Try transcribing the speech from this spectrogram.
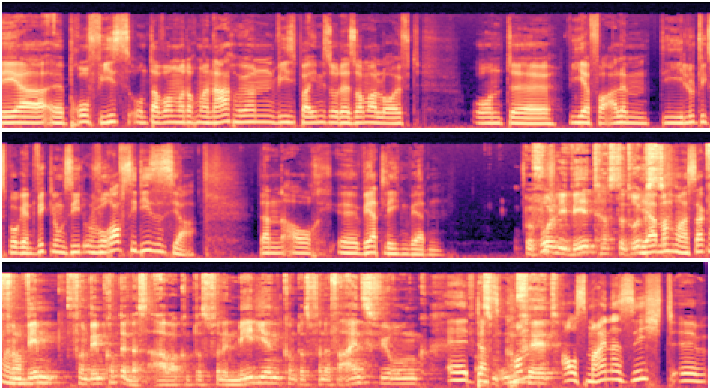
der äh, Profis. Und da wollen wir doch mal nachhören, wie es bei ihm so der Sommer läuft und äh, wie er vor allem die Ludwigsburger Entwicklung sieht und worauf sie dieses Jahr dann auch äh, Wert legen werden. Bevor du die W-Taste drückst, ja, mach mal, sag mal von noch. wem, von wem kommt denn das Aber? Kommt das von den Medien? Kommt das von der Vereinsführung? Äh, das aus dem Umfeld? kommt aus meiner Sicht äh,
